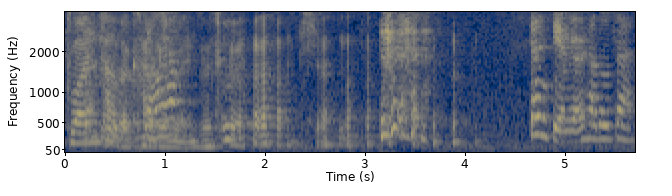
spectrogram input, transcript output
专注的看这个文字，天哪！对，但点名他都在。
